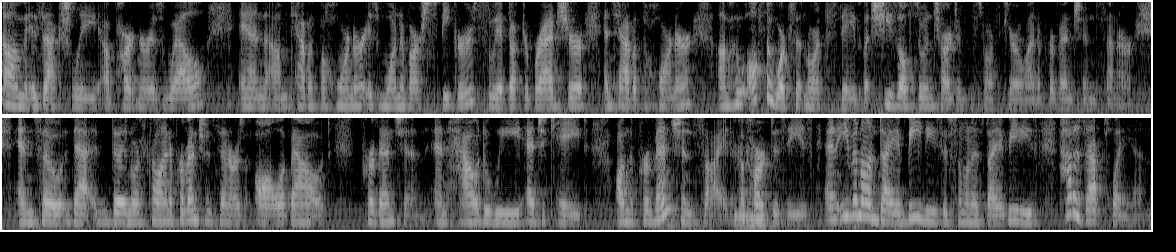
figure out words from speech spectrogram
Um, is actually a partner as well, and um, Tabitha Horner is one of our speakers. So we have Dr. Bradshaw and Tabitha Horner, um, who also works at North State, but she's also in charge of this North Carolina Prevention Center. And so that the North Carolina Prevention Center is all about prevention and how do we educate on the prevention side of heart disease and even on diabetes. If someone has diabetes, how does that play in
